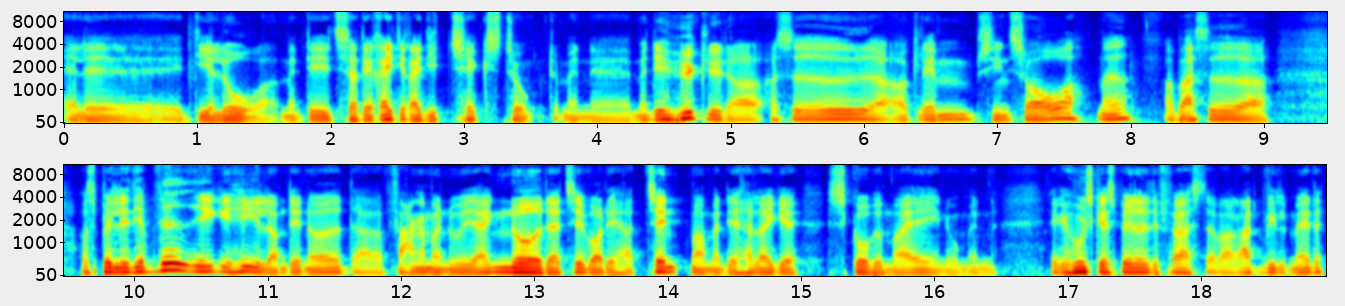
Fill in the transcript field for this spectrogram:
alle dialoger, men det, så det er rigtig, rigtig teksttungt, men, øh, men det er hyggeligt at, at sidde og glemme sine sover med, og bare sidde og, og spille lidt. Jeg ved ikke helt, om det er noget, der fanger mig nu. Jeg er ikke nået dertil, hvor det har tændt mig, men det har heller ikke skubbet mig af endnu, men jeg kan huske, at jeg spillede det først, og var ret vild med det.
